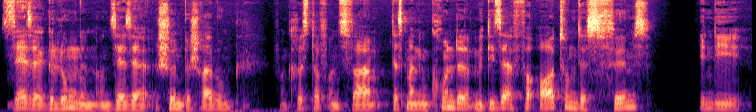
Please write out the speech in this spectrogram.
sehr, sehr gelungenen und sehr, sehr schönen Beschreibung von Christoph, und zwar, dass man im Grunde mit dieser Verortung des Films in die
